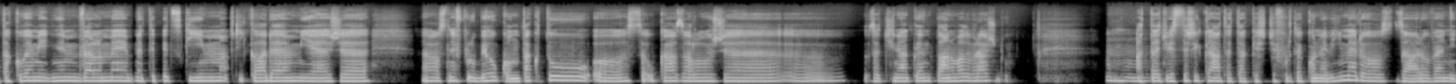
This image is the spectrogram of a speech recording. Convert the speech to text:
takovým jedním velmi netypickým příkladem je, že vlastně v průběhu kontaktu se ukázalo, že začíná klient plánovat vraždu. Mm-hmm. A teď vy si říkáte, tak ještě furt jako nevíme dost, zároveň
